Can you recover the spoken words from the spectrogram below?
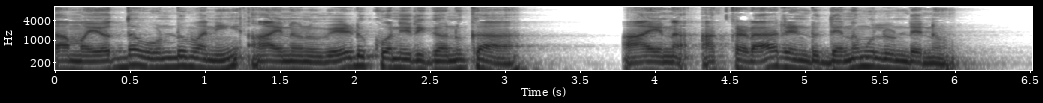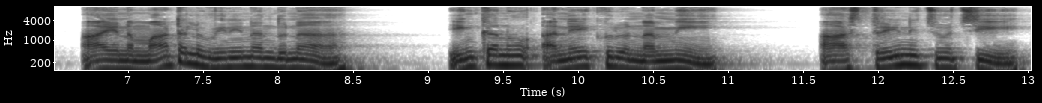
తమ యొద్ద ఉండుమని ఆయనను వేడుకొనిరి గనుక ఆయన అక్కడ రెండు దినములుండెను. ఆయన మాటలు వినినందున ఇంకను అనేకులు నమ్మి ఆ స్త్రీని చూచి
